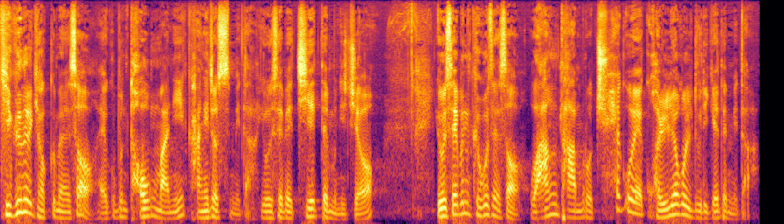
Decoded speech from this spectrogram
기근을 겪으면서 애굽은 더욱 많이 강해졌습니다. 요셉의 지혜 때문이죠. 요셉은 그곳에서 왕 다음으로 최고의 권력을 누리게 됩니다.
